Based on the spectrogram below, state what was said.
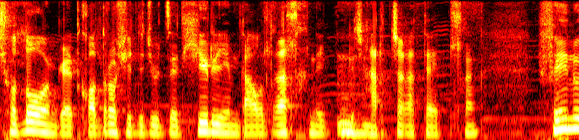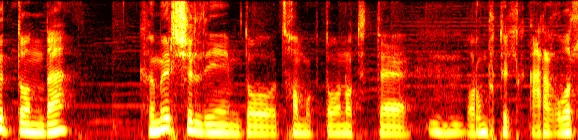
чулуу ингээд гол руу шидэж үзээд хэр юм давлгаалах нэг ингэж харж байгаатай адилхан. Фэнүүд дундаа commercial ийм дуу цомог дуунуудтай уран бүтээл гаргавал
